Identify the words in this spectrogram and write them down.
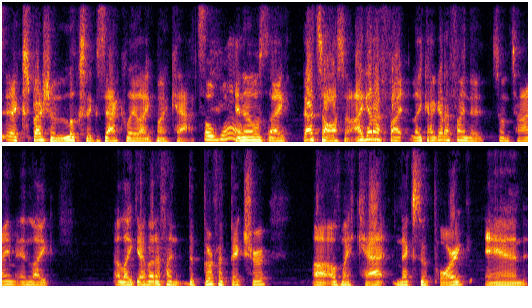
expression looks exactly like my cat's. Oh wow! And I was like, that's awesome. I gotta find like I gotta find it some time and like like I gotta find the perfect picture uh, of my cat next to a porg, and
